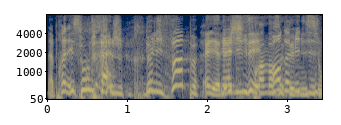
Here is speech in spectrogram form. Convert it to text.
d'après des sondages de l'IFOP, Eh, réalisés hein, en cette émission.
